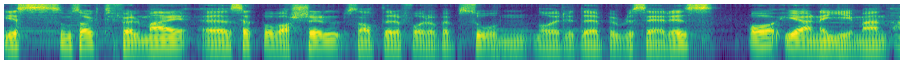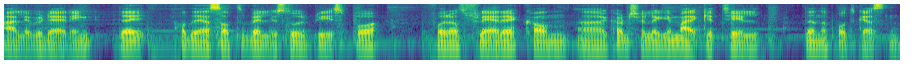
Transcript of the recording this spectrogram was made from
Yes, som sagt, følg meg. Eh, sett på varsel, sånn at dere får opp episoden når det publiseres. Og gjerne gi meg en ærlig vurdering. Det hadde jeg satt veldig stor pris på for at flere kan eh, kanskje legge merke til denne podkasten.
